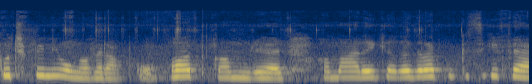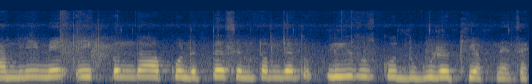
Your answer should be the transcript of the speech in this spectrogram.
कुछ भी नहीं होगा फिर आपको बहुत कम रेयर हमारे क्या अगर आपको किसी की फैमिली में एक बंदा आपको लगता है सिम्टम है तो प्लीज़ उसको दूर रखिए अपने से।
